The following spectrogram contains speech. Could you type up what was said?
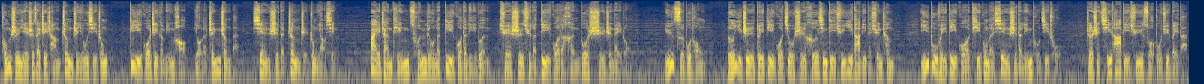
同时，也是在这场政治游戏中，帝国这个名号有了真正的、现实的政治重要性。拜占庭存留了帝国的理论，却失去了帝国的很多实质内容。与此不同，德意志对帝国旧时核心地区意大利的宣称，一度为帝国提供了现实的领土基础，这是其他地区所不具备的。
